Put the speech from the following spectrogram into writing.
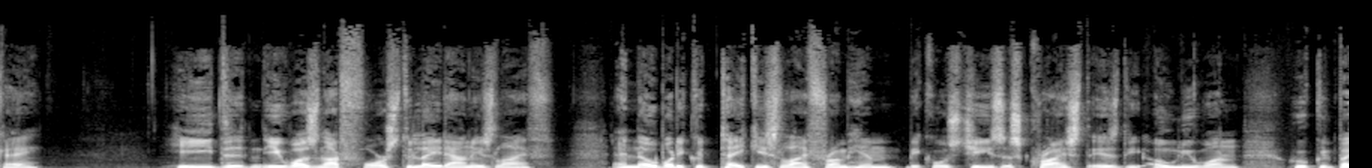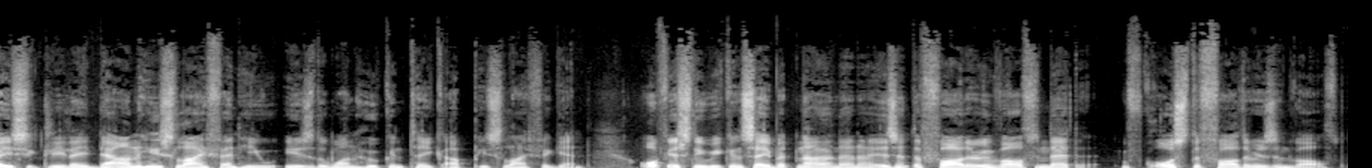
Okay? He didn't he was not forced to lay down his life and nobody could take his life from him because Jesus Christ is the only one who could basically lay down his life and he is the one who can take up his life again. Obviously, we can say, but no, no, no, isn't the Father involved in that? Of course, the Father is involved.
